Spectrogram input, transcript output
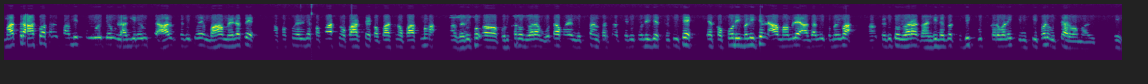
માત્ર આશ્વાસન સાબિત થયું હોય તેવું લાગી રહ્યું છે. હાલ ખેડૂતોએ મહા મહેનતે પકવેલ જે કપાસનો પાક છે, કપાસનો પાકમાં ઘુડખરો દ્વારા મોટા પાયે નુકસાન કરતા ખેડૂતોની જે સ્થિતિ છે, એ કફોડી બની છે અને આ મામલે આગામી સમયમાં ખેડૂતો દ્વારા ગાંધીનગર સુધી કૂચ કરવાની ચીમકી પણ ઉચ્ચારવામાં આવી છે.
